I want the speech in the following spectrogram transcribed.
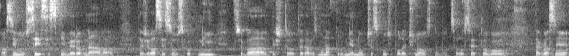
Vlastně musí se s tím vyrovnávat. Takže vlastně jsou schopní, třeba když to teda vezmu na průměrnou českou společnost nebo celosvětovou, tak vlastně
